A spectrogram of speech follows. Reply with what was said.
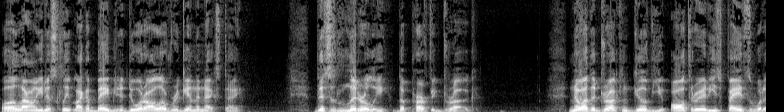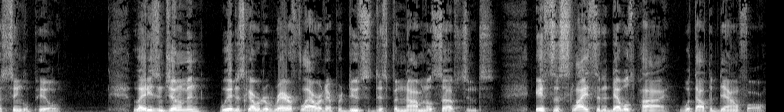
while allowing you to sleep like a baby to do it all over again the next day. This is literally the perfect drug. No other drug can give you all three of these phases with a single pill. Ladies and gentlemen, we have discovered a rare flower that produces this phenomenal substance. It's the slice of the devil's pie without the downfall.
